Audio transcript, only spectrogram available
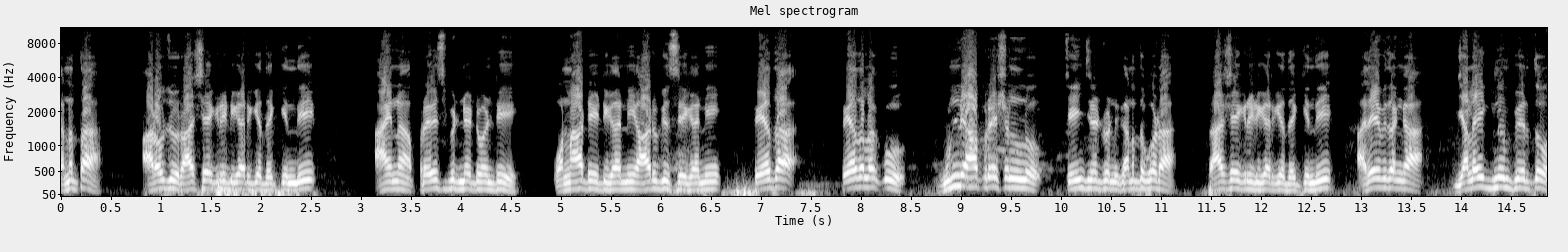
ఘనత ఆ రోజు రాజశేఖర రెడ్డి గారికి దక్కింది. ఆయన ప్రవేశపెట్టినటువంటి వన్ నాట్ ఎయిట్ కానీ ఆరోగ్యశ్రీ కానీ పేద పేదలకు గుండె ఆపరేషన్లు చేయించినటువంటి ఘనత కూడా రాజశేఖర రెడ్డి గారికి దక్కింది. అదేవిధంగా జలయజ్ఞం పేరుతో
